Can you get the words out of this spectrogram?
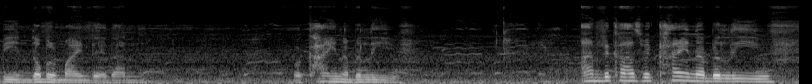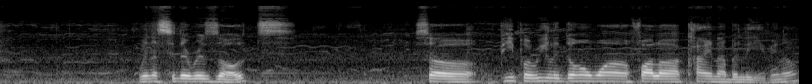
being double minded and we kinda believe. And because we kinda believe we don't see the results. So people really don't want to follow kinda believe, you know?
